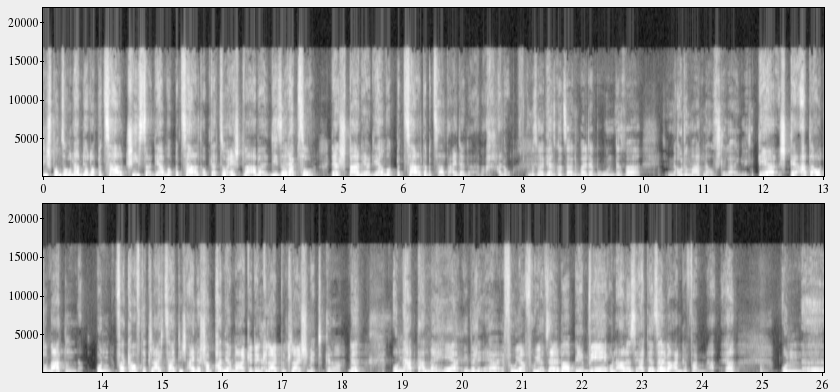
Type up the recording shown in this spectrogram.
die Sponsoren haben ja noch bezahlt. Schießer, die haben noch bezahlt, ob das so echt war. Aber diese Repsol, der Spanier, die haben noch bezahlt. Da bezahlt einer, ach, hallo. Da muss man ja? ganz kurz sagen, Walter Brun, das war ein Automatenaufsteller eigentlich. Der, der hatte Automaten und verkaufte gleichzeitig eine Champagnermarke, den Kneipen gleich mit. Genau. Ne? Und hat dann nachher über, die, er fuhr ja früher selber, BMW und alles, er hat ja selber angefangen. Ja? Und äh,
